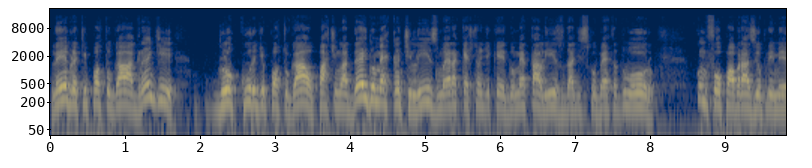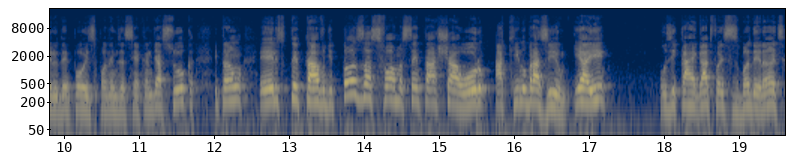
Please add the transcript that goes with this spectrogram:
Lembra que Portugal, a grande loucura de Portugal, partindo lá desde o mercantilismo, era a questão de quê? Do metalismo, da descoberta do ouro como foi o pau-brasil primeiro, depois, podemos dizer assim, a cana-de-açúcar. Então, eles tentavam de todas as formas tentar achar ouro aqui no Brasil. E aí, os encarregados foram esses bandeirantes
